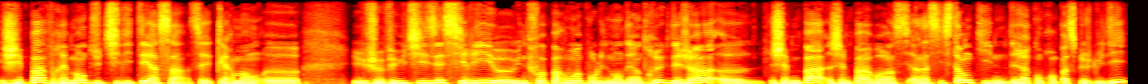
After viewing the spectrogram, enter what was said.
j'ai pas vraiment d'utilité à ça. C'est clairement, euh, je vais utiliser Siri euh, une fois par mois pour lui demander un truc. Déjà, euh, j'aime pas, j'aime pas avoir un, un assistant qui déjà comprend pas ce que je lui dis.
